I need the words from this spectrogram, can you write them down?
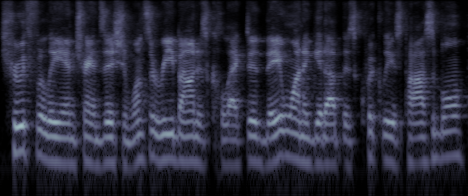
truthfully in transition, once a rebound is collected, they want to get up as quickly as possible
